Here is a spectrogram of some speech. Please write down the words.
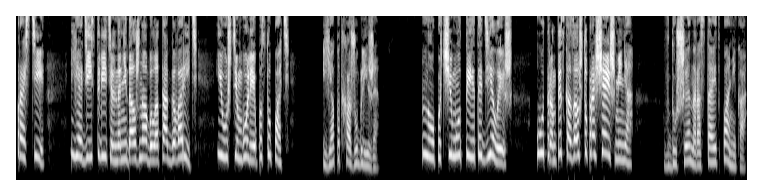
«Прости! Я действительно не должна была так говорить, и уж тем более поступать!» Я подхожу ближе. «Но почему ты это делаешь? Утром ты сказал, что прощаешь меня!» В душе нарастает паника.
